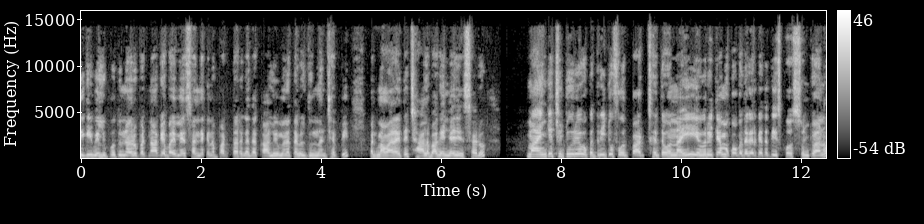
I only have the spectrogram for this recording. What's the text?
దిగి వెళ్ళిపోతున్నారు. బట్ నాకే భయం వేస్తాను ఎక్కడైనా పడతారు కదా కాలు ఏమైనా తగులుతుందని చెప్పి. బట్ మా వాళ్ళు అయితే చాలా బాగా ఎంజాయ్ చేస్తారు. మా ఇంటి చుట్టూరే ఒక త్రీ టు ఫోర్ పార్క్స్ అయితే ఉన్నాయి. ఎవ్రీ టైం ఒక్కొక్క దగ్గరికి అయితే తీసుకొస్తుంటాను.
